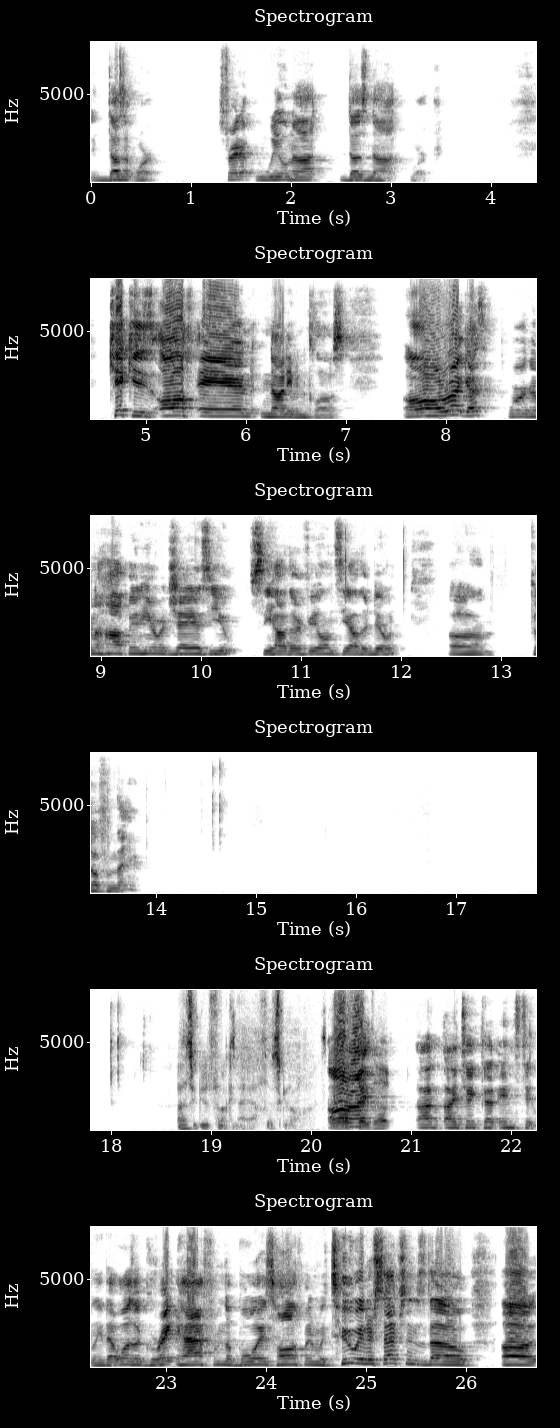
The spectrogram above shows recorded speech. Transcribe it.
It doesn't work. Straight up will not, does not work. Kick is off and not even close. All right, guys. We're going to hop in here with JSU, see how they're feeling, see how they're doing. Um, go from there. That's a good fucking half. Let's go. All I'll right. I, I take that instantly. That was a great half from the boys. Hoffman with two interceptions, though. Uh,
